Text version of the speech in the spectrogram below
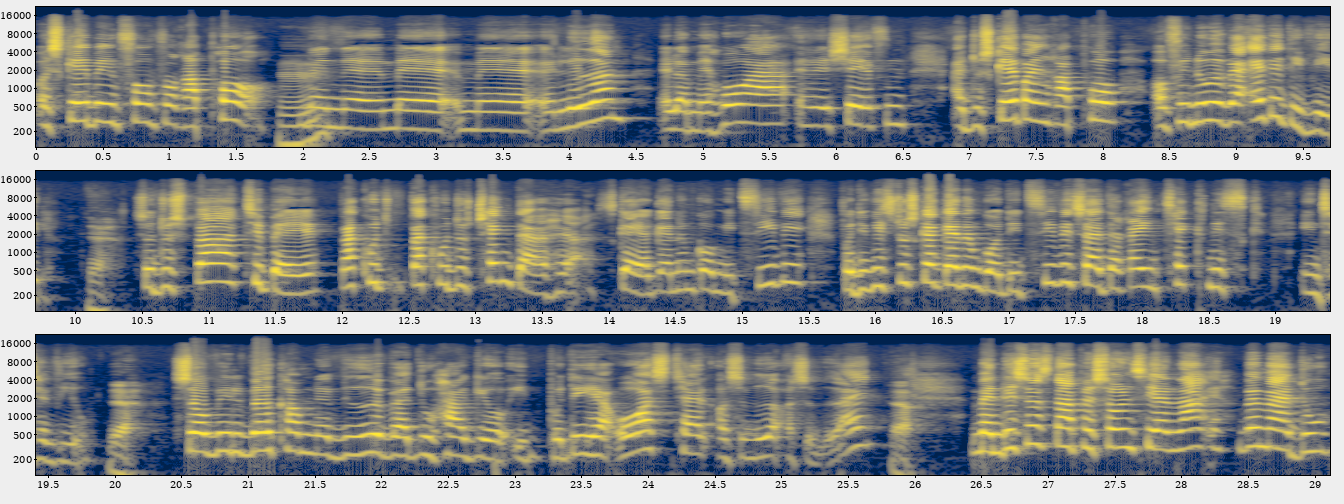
og skabe en form for rapport mm. med, øh, med, med lederen eller med HR-chefen, at du skaber en rapport og finder ud af, hvad er det, de vil. Ja. Så du spørger tilbage, hvad kunne, hvad kunne du tænke dig høre? Skal jeg gennemgå mit CV? Fordi hvis du skal gennemgå dit CV, så er det rent teknisk interview. Ja. Så vil vedkommende vide, hvad du har gjort på det her årstal, osv. osv. Ikke? Ja. Men lige så snart personen siger nej, hvem er du?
